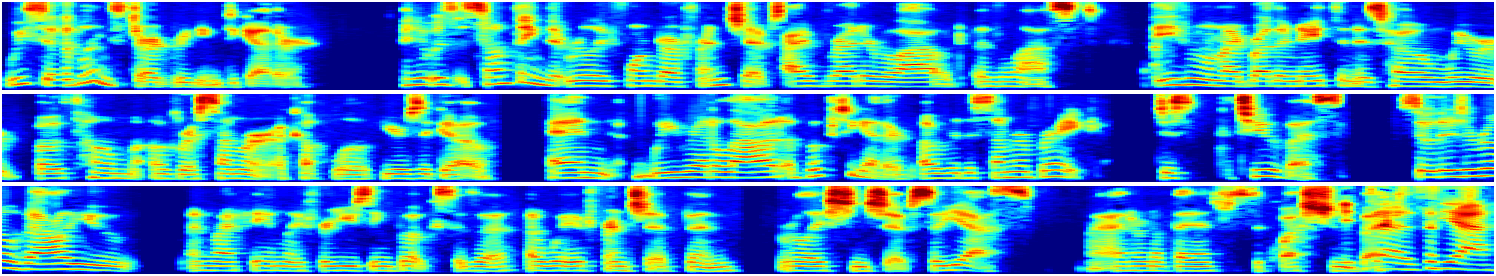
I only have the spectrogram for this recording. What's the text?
We siblings started reading together. And it was something that really formed our friendships. I've read aloud in the last, even when my brother Nathan is home, we were both home over a summer a couple of years ago. And we read aloud a book together over the summer break, just the two of us. So there's a real value in my family for using books as a, a way of friendship and relationships. So, yes, I don't know if that answers the question. But it but. does, yeah.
